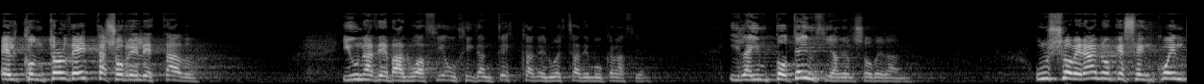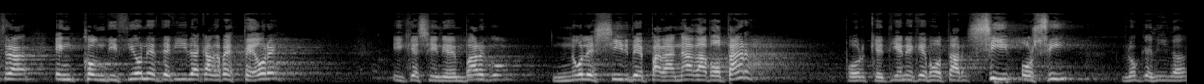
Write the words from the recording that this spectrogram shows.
el control de ésta sobre el Estado. Y una devaluación gigantesca de nuestra democracia. Y la impotencia del soberano. Un soberano que se encuentra en condiciones de vida cada vez peores y que, sin embargo, no le sirve para nada votar porque tiene que votar sí o sí lo que diga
